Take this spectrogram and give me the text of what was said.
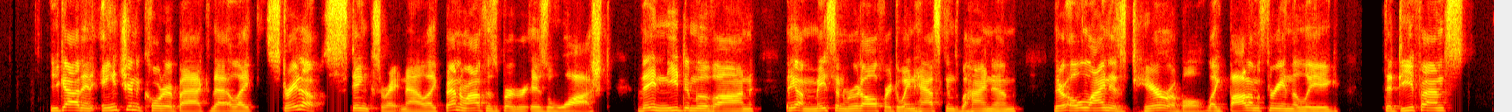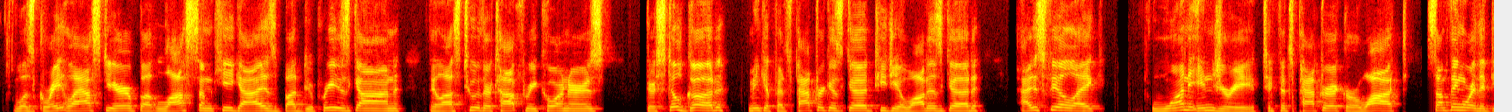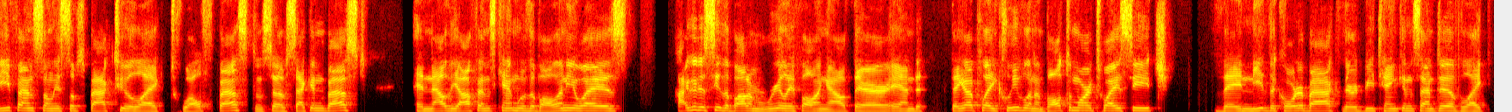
You got an ancient quarterback that like straight up stinks right now. Like Ben Roethlisberger is washed. They need to move on. They got Mason Rudolph or Dwayne Haskins behind him. Their O line is terrible, like bottom three in the league. The defense was great last year, but lost some key guys. Bud Dupree is gone. They lost two of their top three corners. They're still good. Minkah Fitzpatrick is good. TJ Watt is good. I just feel like one injury to Fitzpatrick or Watt something where the defense only slips back to like 12th best instead of second best. And now the offense can't move the ball anyways. I could just see the bottom really falling out there. And they got to play Cleveland and Baltimore twice each. They need the quarterback. There would be tank incentive. Like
